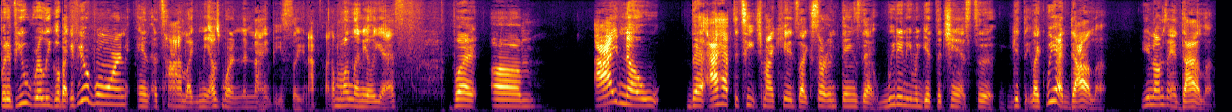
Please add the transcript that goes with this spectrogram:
But if you really go back, if you were born in a time like me, I was born in the 90s, so you know, like I'm a millennial, yes. But um I know that I have to teach my kids like certain things that we didn't even get the chance to get the, like we had dial up. You know what I'm saying? Dial up.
